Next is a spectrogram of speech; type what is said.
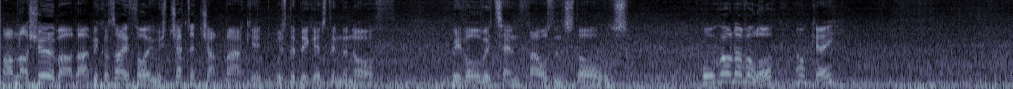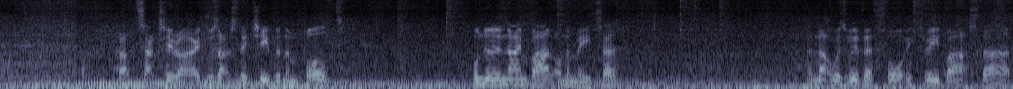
But I'm not sure about that because I thought it was Chatuchak Market was the biggest in the north with over 10,000 stalls. We'll go and have a look. Okay. That taxi ride was actually cheaper than Bolt. 109 baht on the meter and that was with a 43 baht start.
